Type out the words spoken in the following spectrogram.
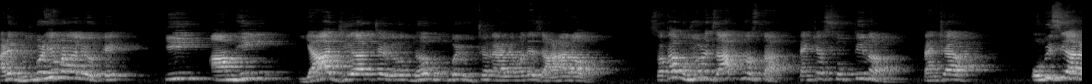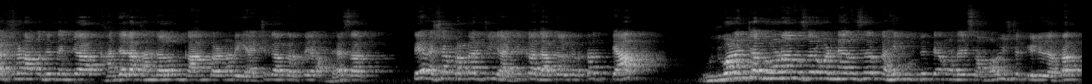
आणि भुजबळही म्हणाले होते की आम्ही या जी आरच्या विरुद्ध मुंबई उच्च न्यायालयामध्ये जाणार आहोत. स्वतः भुजबळ जात नसतात त्यांच्या सोबतीनं त्यांच्या ओबीसी आरक्षणामध्ये त्यांच्या खांद्याला खांदा लावून काम करणारे याचिका करते अभ्यासक. ते अशा प्रकारची याचिका दाखल करतात. त्यात भुजबळांच्या धोरणानुसार म्हणण्यानुसार काही मुद्दे त्यामध्ये समाविष्ट केले जातात.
